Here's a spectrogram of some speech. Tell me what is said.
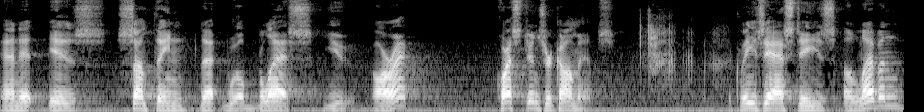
and it is something that will bless you. All right? Questions or comments? Ecclesiastes 11,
